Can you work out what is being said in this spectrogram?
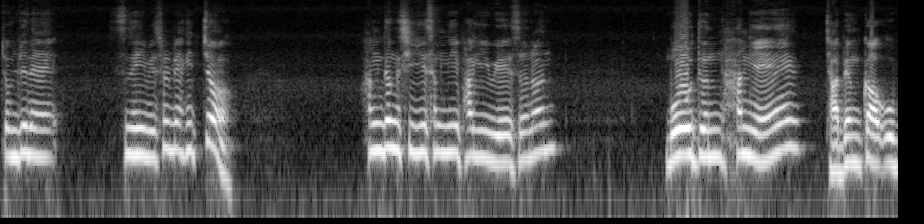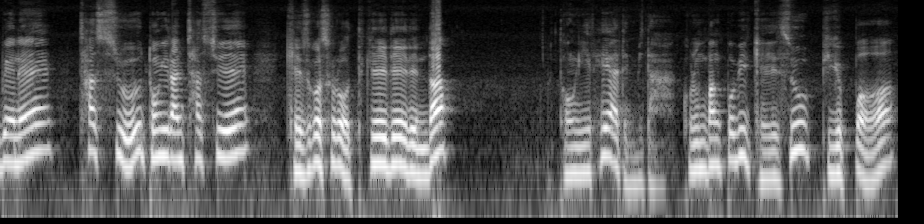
좀 전에 선생님이 설명했죠? 항등식이 성립하기 위해서는 모든 항의 좌변과 우변의 차수, 동일한 차수의 개수가 서로 어떻게 돼야 된다? 동일해야 됩니다. 그런 방법이 개수 비교법.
